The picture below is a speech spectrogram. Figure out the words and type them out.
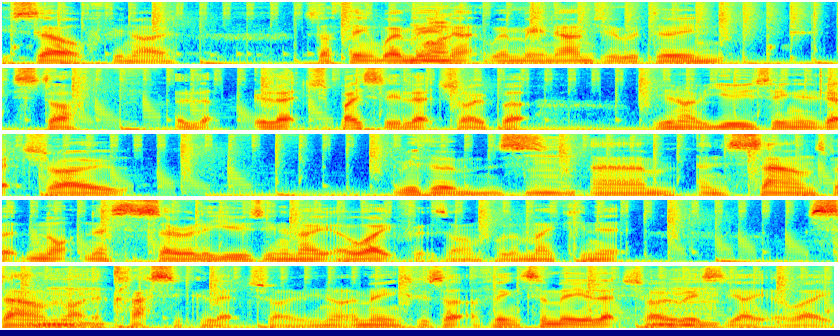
yourself, you know. So I think when me Right. and when me and Andrew were doing stuff, ele- elect- basically electro, but you know, using electro rhythms Mm. um, and sounds, but not necessarily using an 808, for example, and making it sound like a Mm. classic electro. You know what I mean? Because I think to me, electro Mm. is the 808.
